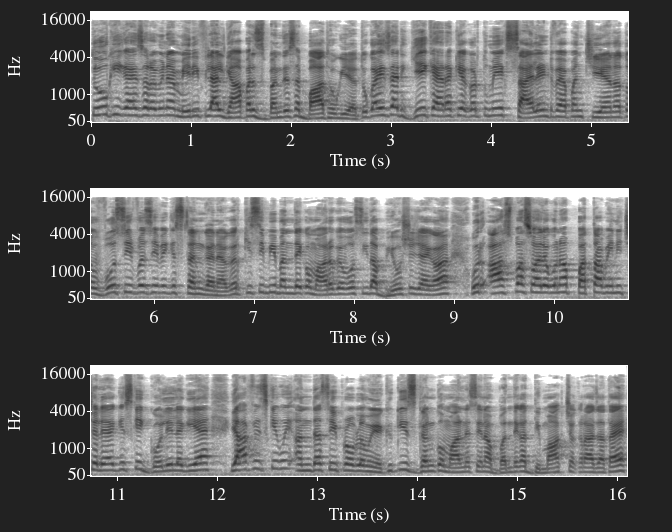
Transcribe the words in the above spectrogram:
तो कि गाइस अभी ना मेरी फ़िलहाल यहाँ पर इस बंदे से बात हो गई है। तो गाइस यार ये कह रहा है कि अगर तुम्हें एक साइलेंट वेपन चाहिए ना तो वो सिर्फ़ और सिर्फ़ एक स्टन गन है। अगर किसी भी बंदे को मारोगे वो सीधा बेहोश हो जाएगा और आसपास वाले को ना पता भी नहीं चलेगा कि इसकी गोली लगी है या फिर इसकी कोई अंदर से प्रॉब्लम हुई है क्योंकि इस गन को मारने से ना बंदे का दिमाग चकरा जाता है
